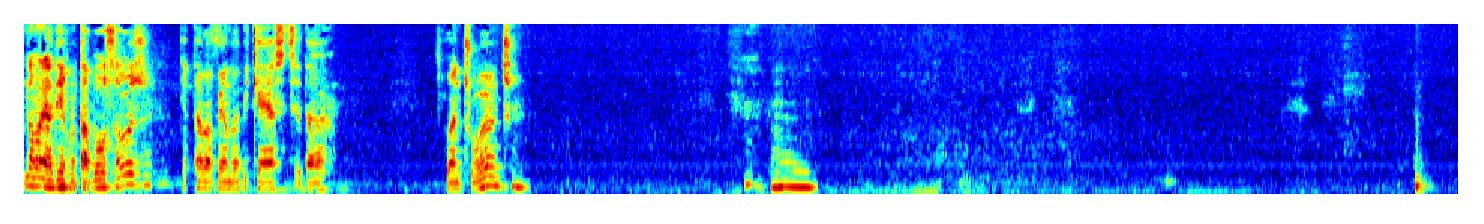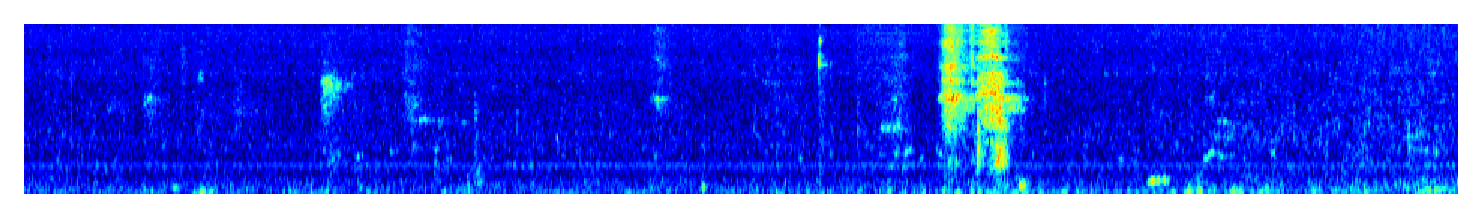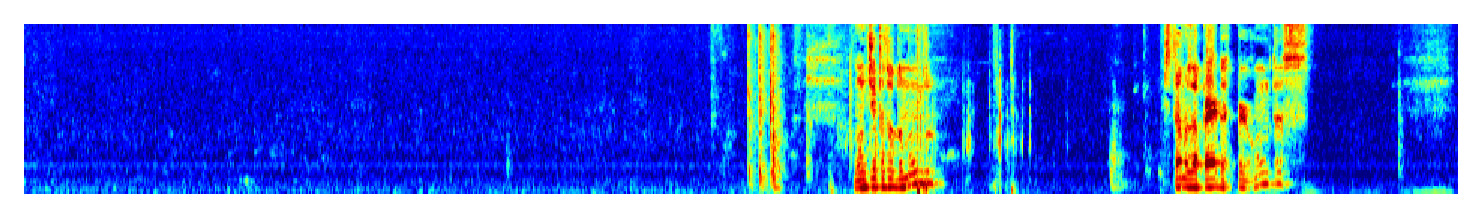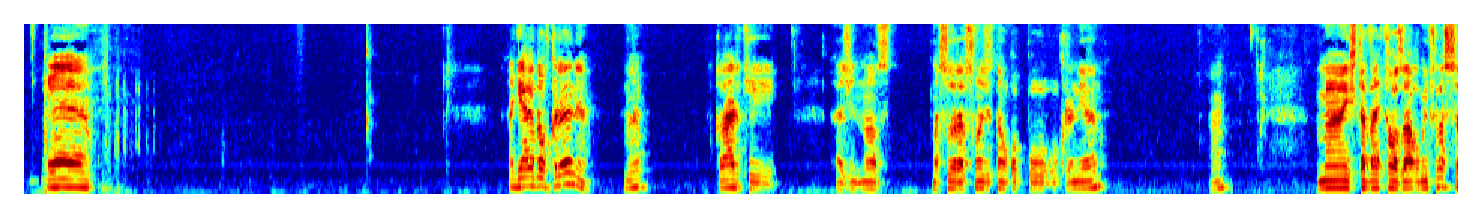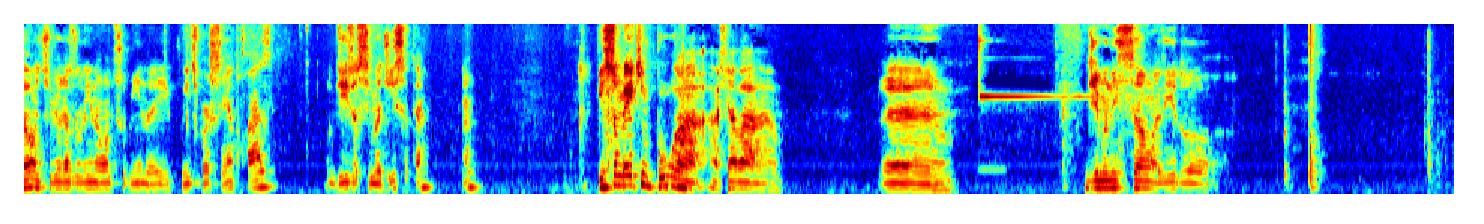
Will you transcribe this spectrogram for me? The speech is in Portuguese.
Dá uma olhadinha como tá a bolsa hoje. Que eu tava vendo o webcast da Quantuante. Hum. Bom dia para todo mundo. Estamos abertos às perguntas. É... A guerra da Ucrânia, né? Claro que a gente, nós, nossas orações estão com o povo ucraniano. Né? Mas tá, vai causar alguma inflação. A gente viu a gasolina ontem subindo aí 20% quase, o diesel acima disso até. Né? Isso meio que empurra aquela é, diminuição ali do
